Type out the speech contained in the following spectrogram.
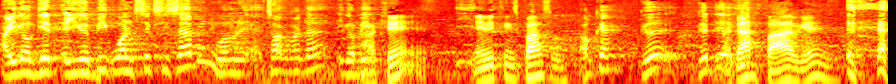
Are you gonna get? Are you gonna beat 167? You want me to talk about that? You gonna beat? I can't. Anything's possible. Okay, good, good deal. I got five games.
